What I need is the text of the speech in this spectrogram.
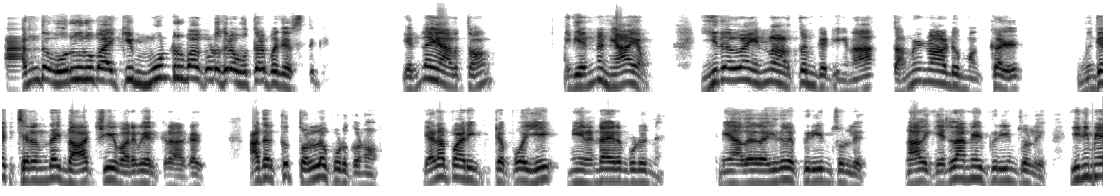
அந்த ஒரு ரூபாய்க்கு மூன்று ரூபாய் கொடுக்கிற உத்தரப்பிரதேசத்துக்கு. என்ன அர்த்தம்? இது என்ன நியாயம்? இதெல்லாம் என்ன அர்த்தம்னு கேட்டீங்கன்னா தமிழ்நாடு மக்கள் மிகச்சிறந்த இந்த ஆட்சியை வரவேற்கிறார்கள். அதற்கு தொல்லை கொடுக்கணும். எடப்பாடி கிட்ட போய் நீ ரெண்டாயிரம் கொடுன்னு. நீ அதில் இதுல பிரின்னு சொல்லு. நாளைக்கு எல்லாமே பிரின்னு சொல்லு. இனிமே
